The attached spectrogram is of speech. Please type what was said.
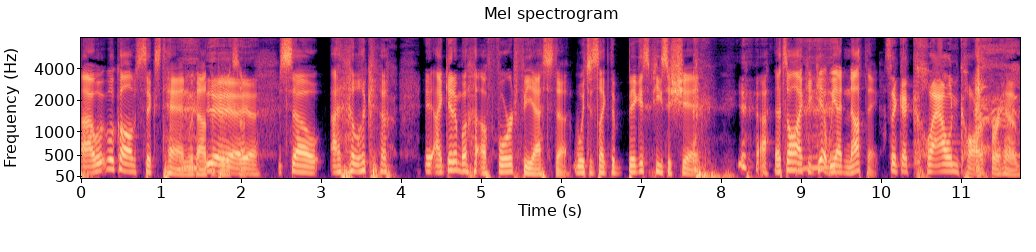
Uh, we- we'll call him six ten without the Yeah, boots. yeah, on. yeah. So I look, I get him a, a Ford Fiesta, which is like the biggest piece of shit. Yeah. That's all I could get. We had nothing. It's like a clown car for him.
